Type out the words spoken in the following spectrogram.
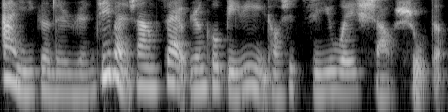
爱一个的人，基本上在人口比例里头是极为少数的。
